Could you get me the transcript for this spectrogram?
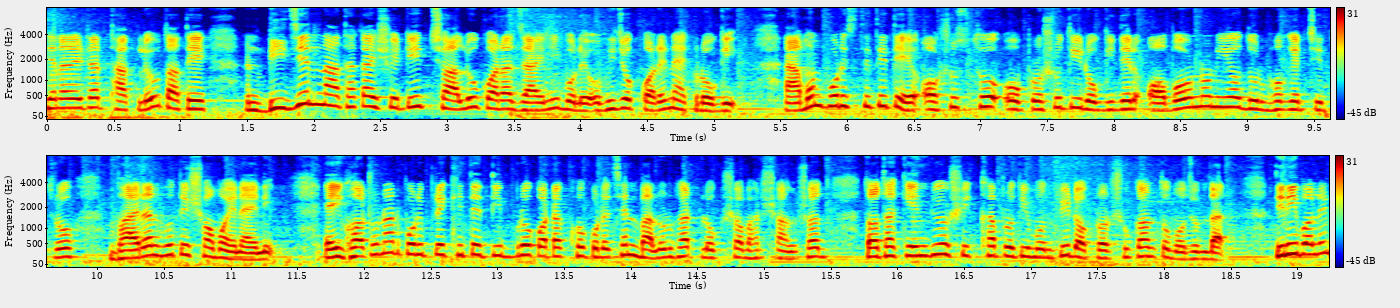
জেনারেটর থাকলেও তাতে ডিজেল না থাকায় সেটি চালু করা যায়নি বলে অভিযোগ করেন এক রোগী। এমন পরিস্থিতিতে অসুস্থ ও প্রসূতি রোগীদের অবর্ণনীয় দুর্ভোগের চিত্র ভাইরাল হতে সময় নেয়নি। এই ঘটনার পরিপ্রেক্ষিতে তীব্র কটাক্ষ করেছেন বালুরঘাট লোকসভার সাংসদ তথা কেন্দ্রীয় শিক্ষা প্রতিমন্ত্রী ডক্টর সুকান্ত মজুমদার। তিনি বলেন,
